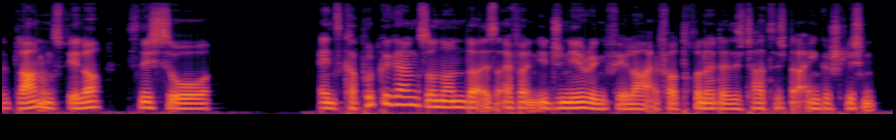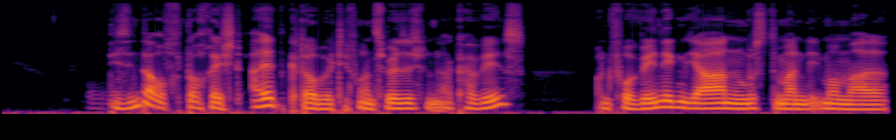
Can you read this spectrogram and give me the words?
ein Planungsfehler. Ist nicht so eins kaputt gegangen, sondern da ist einfach ein Engineering-Fehler einfach drin, der sich tatsächlich da eingeschlichen. Die sind auch doch recht alt, glaube ich, die französischen AKWs. Und vor wenigen Jahren musste man die immer mal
